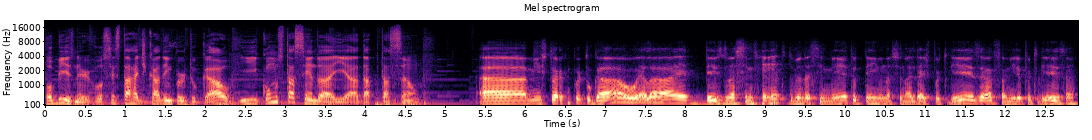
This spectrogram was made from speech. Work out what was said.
Ô Bisner, você está radicado em Portugal e como está sendo aí a adaptação? A minha história com Portugal, ela é desde o nascimento, do meu nascimento, tenho nacionalidade portuguesa, família portuguesa.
